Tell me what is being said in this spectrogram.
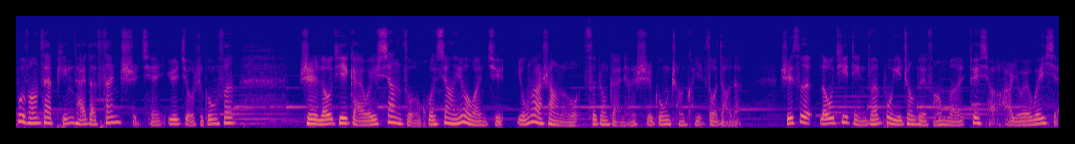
不妨在平台的三尺前约九十公分，使楼梯改为向左或向右弯曲，由那儿上楼。此种改良是工程可以做到的。十四，楼梯顶端不宜正对房门，对小孩尤为危险。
